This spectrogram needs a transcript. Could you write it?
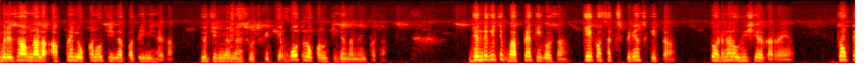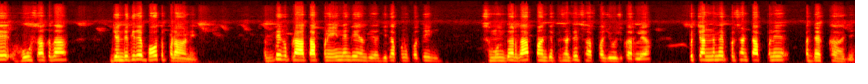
ਮੇਰੇ ਹਿਸਾਬ ਨਾਲ ਆਪਣੇ ਲੋਕਾਂ ਨੂੰ ਉਹ ਚੀਜ਼ ਦਾ ਪਤਾ ਹੀ ਨਹੀਂ ਹੈਗਾ। ਜੋ ਚੀਜ਼ ਮੈਂ ਮਹਿਸੂਸ ਕੀਤੀ ਹੈ ਬਹੁਤ ਲੋਕਾਂ ਨੂੰ ਚੀਜ਼ਾਂ ਦਾ ਨਹੀਂ ਪਤਾ। ਜ਼ਿੰਦਗੀ 'ਚ ਵਾਪਰਿਆ ਕੀ ਕੁਛ ਆ, ਕੀ ਕੁਛ ਐਕਸਪੀਰੀਅੰਸ ਕੀਤਾ, ਤੁਹਾਡੇ ਨਾਲ ਉਹੀ ਸ਼ੇਅਰ ਕਰ ਰਹੇ ਹਾਂ ਕਿਉਂਕਿ ਹੋ ਸਕਦਾ ਜ਼ਿੰਦਗੀ ਦੇ ਬਹੁਤ ਪੜਾਅ ਨੇ। ਅੱਧੇ ਕਪੜਾ ਤਾਂ ਆਪਣੇ ਇਹ ਲੰਘੇ ਜਾਂਦੇ ਆ, ਜਿਹਦਾ ਆਪਾਂ ਨੂੰ ਪਤਾ ਹੀ ਨਹੀਂ। ਸਮੁੰਦਰ ਦਾ 5% ਹਿੱਸਾ ਆਪਾਂ ਯੂਜ਼ ਕਰ ਲਿਆ। 95% ਆਪਣੇ ਅਦੇਖਾ ਹਜੇ।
